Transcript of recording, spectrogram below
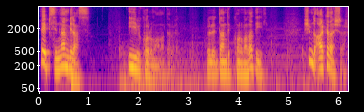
Hepsinden biraz. İyi bir koruma ama tabi. Böyle dandik koruma da değil. Şimdi arkadaşlar.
